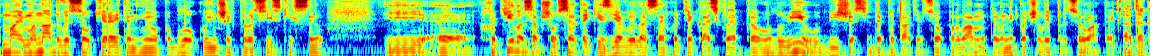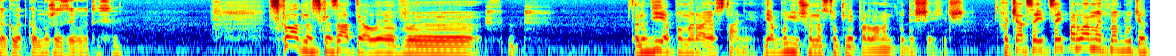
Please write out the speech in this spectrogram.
Маємо надвисокі рейтинги опоблоку інших проросійських сил. І е, хотілося б, щоб все-таки з'явилася хоч якась клепка в голові у більшості депутатів цього парламенту, і вони почали працювати. а така клепка може з'явитися? Складно сказати, але в е, надія помирає останньою. Я боюсь, що наступний парламент буде ще гірше. Хоча цей, цей парламент, мабуть, от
